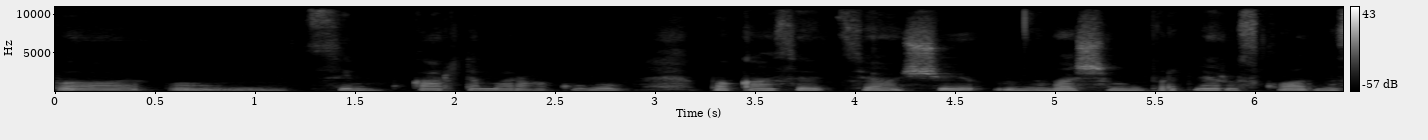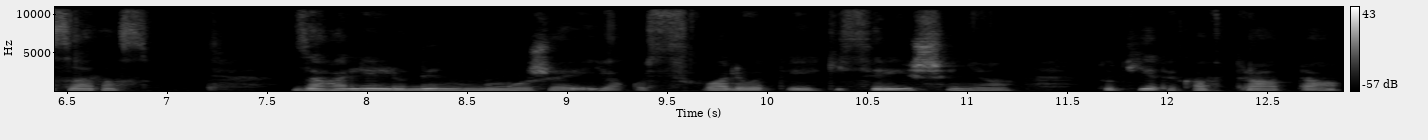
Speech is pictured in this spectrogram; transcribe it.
по цим картам оракулу показується, що вашому партнеру складно зараз. Взагалі людина не може якось схвалювати якісь рішення. Тут є така втрата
